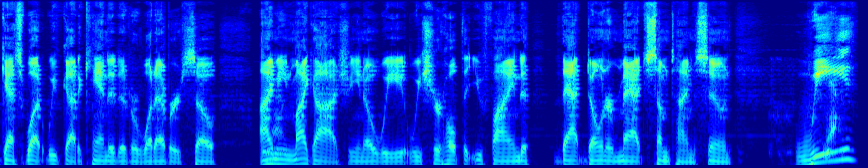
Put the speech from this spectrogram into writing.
guess what? We've got a candidate or whatever. So, I mean, my gosh, you know, we, we sure hope that you find that donor match sometime soon. We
